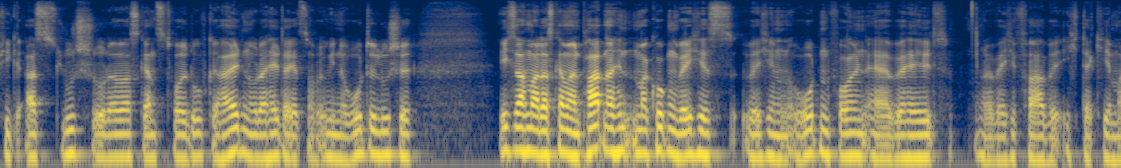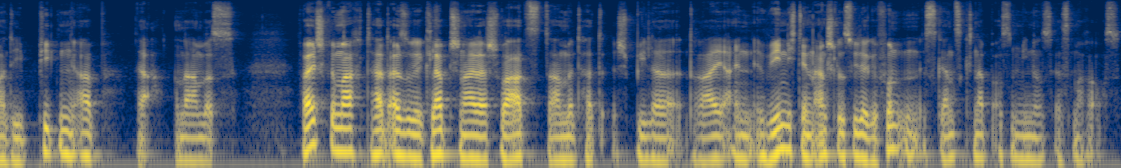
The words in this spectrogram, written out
Pik Ass Lusche oder was ganz toll doof gehalten, oder hält er jetzt noch irgendwie eine rote Lusche? Ich sag mal, das kann mein Partner hinten mal gucken, welches, welchen roten vollen er behält, oder welche Farbe. Ich decke hier mal die Piken ab. Ja, und da haben wir es falsch gemacht, hat also geklappt, Schneider schwarz, damit hat Spieler 3 ein wenig den Anschluss wieder gefunden, ist ganz knapp aus dem Minus erstmal raus.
